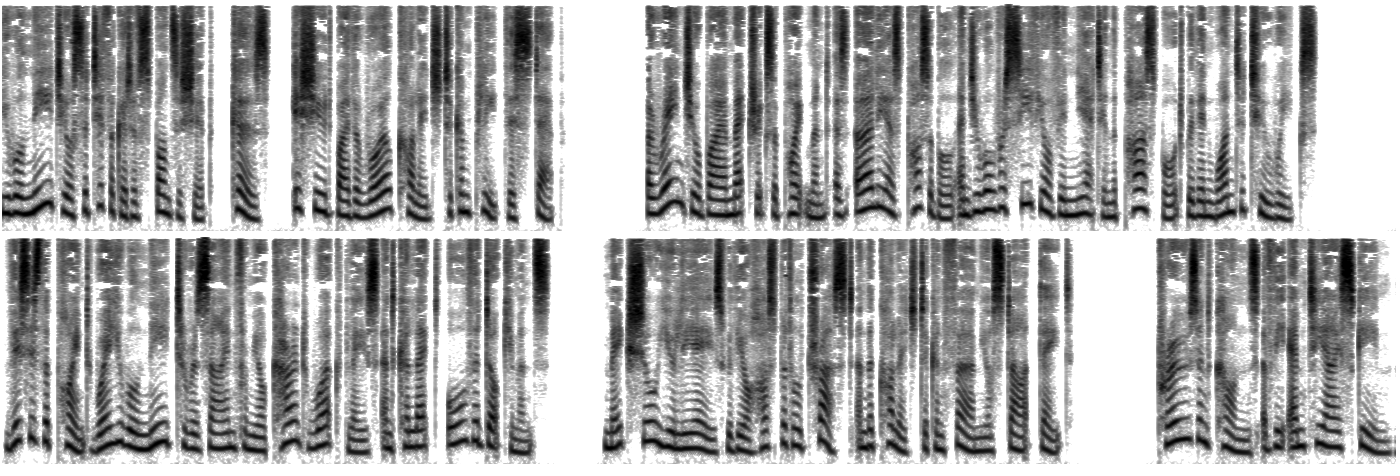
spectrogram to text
You will need your certificate of sponsorship, COS, issued by the Royal College to complete this step. Arrange your biometrics appointment as early as possible and you will receive your vignette in the passport within one to two weeks. This is the point where you will need to resign from your current workplace and collect all the documents. Make sure you liaise with your hospital trust and the college to confirm your start date. Pros and cons of the MTI scheme.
